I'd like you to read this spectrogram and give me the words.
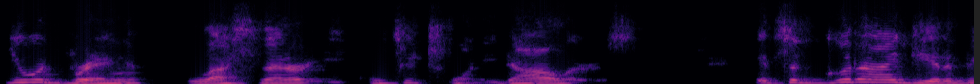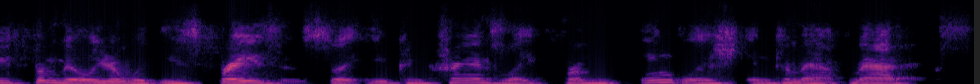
you would bring less than or equal to $20 it's a good idea to be familiar with these phrases so that you can translate from English into mathematics.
